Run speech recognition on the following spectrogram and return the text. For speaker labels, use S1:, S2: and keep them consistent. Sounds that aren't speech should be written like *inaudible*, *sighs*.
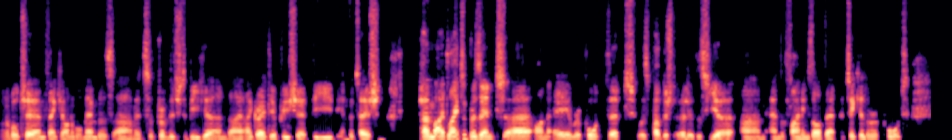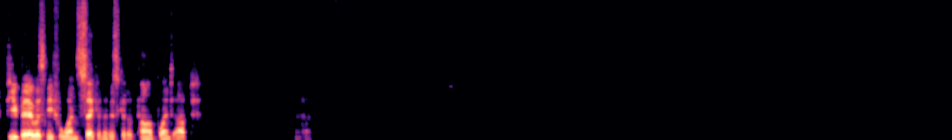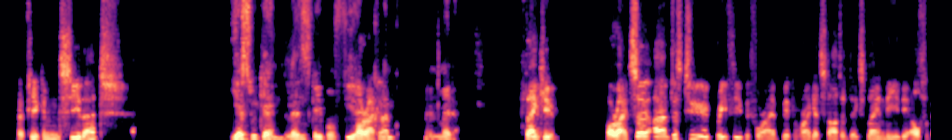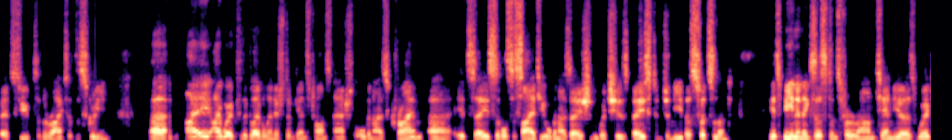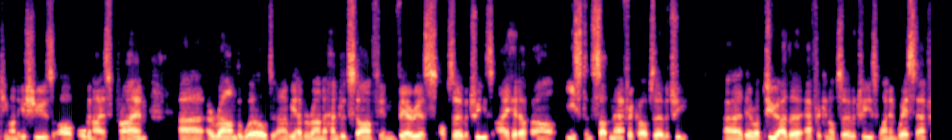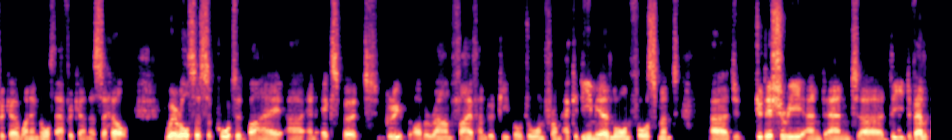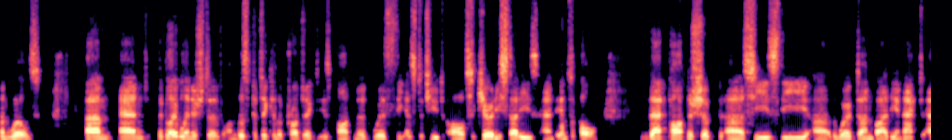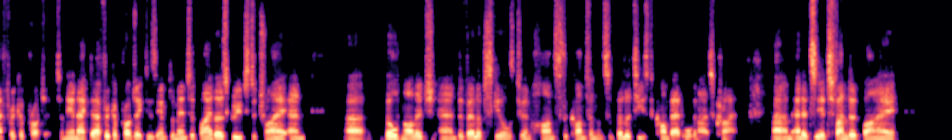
S1: Honourable Chair, and thank you, honourable members. Um, it's a privilege to be here, and I, I greatly appreciate the, the invitation. Um, I'd like to present uh, on a report that was published earlier this year um, and the findings of that particular report. If you bear with me for one second, let me just get a PowerPoint up. Hopefully you can see that.
S2: Yes, we can. The landscape of fear, right. crime, and murder.
S1: Thank you. All right. So um, just to briefly, before I before I get started, explain the the alphabet soup to the right of the screen. Um, I, I, work for the Global Initiative Against Transnational Organized Crime. Uh, it's a civil society organization which is based in Geneva, Switzerland. It's been in existence for around 10 years, working on issues of organized crime uh, around the world. Uh, we have around 100 staff in various observatories. I head up our East and Southern Africa Observatory. Uh, there are two other African observatories, one in West Africa, one in North Africa, and the Sahel. We're also supported by uh, an expert group of around 500 people drawn from academia, law enforcement, uh, ju- judiciary, and, and uh, the development worlds. Um, and the global initiative on this particular project is partnered with the Institute of Security Studies and Interpol. That partnership uh, sees the, uh, the work done by the Enact Africa project. And the Enact Africa project is implemented by those groups to try and uh, build knowledge and develop skills to enhance the continent's abilities to combat organized crime. Um, and it's, it's funded by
